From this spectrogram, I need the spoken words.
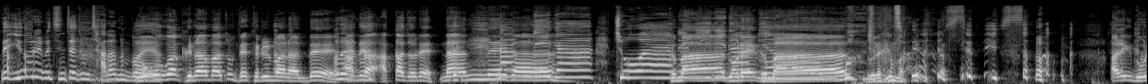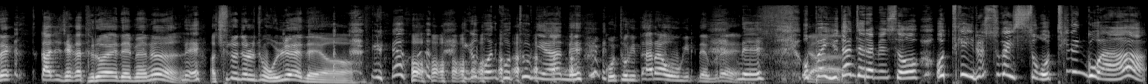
네, 이 노래는 진짜 좀 잘하는 거예요. 요거가 그나마 좀 대- 들을 만한데 어, 네, 아까 네. 아까 전에 난 네. 내가 난 내가 좋아하는 그만, 일이라면 노래 그만, 노래 그만. 할수 있어. 아니 노래까지 제가 들어야 되면은 네. 아, 출연료를 좀 올려야 돼요. 이거 뭔 고통이야. 네. 고통이 따라오기 때문에 네. 오빠 유단자라면서 어떻게 이럴 수가 있어? 어떻게 된 거야?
